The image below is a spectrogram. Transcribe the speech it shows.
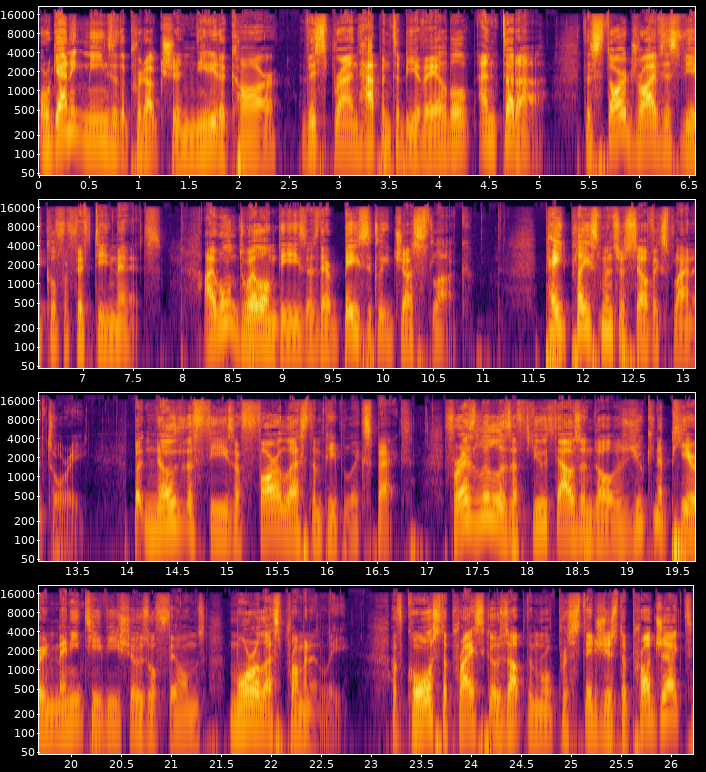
Organic means that the production needed a car, this brand happened to be available, and ta da! The star drives this vehicle for 15 minutes. I won't dwell on these as they're basically just luck. Paid placements are self explanatory, but know that the fees are far less than people expect. For as little as a few thousand dollars, you can appear in many TV shows or films more or less prominently. Of course, the price goes up the more prestigious the project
